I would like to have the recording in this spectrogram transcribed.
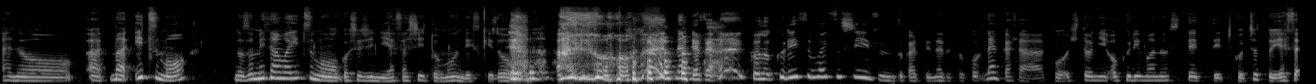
あのあまあいつものぞみさんはいつもご主人に優しいと思うんですけど、あのなんかさ、このクリスマスシーズンとかってなるとこうなんかさ、こう人に贈り物してってこうちょっとやさ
